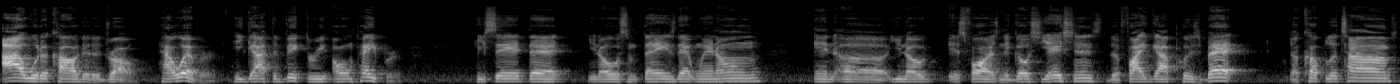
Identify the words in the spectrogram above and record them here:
I would have called it a draw. However, he got the victory on paper. He said that, you know, some things that went on and uh, you know, as far as negotiations, the fight got pushed back a couple of times.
